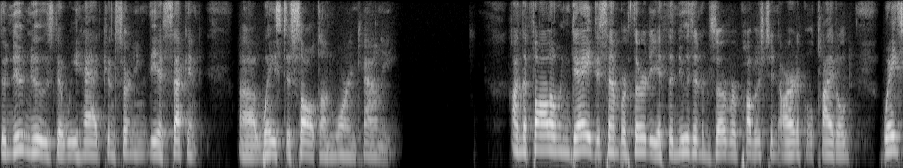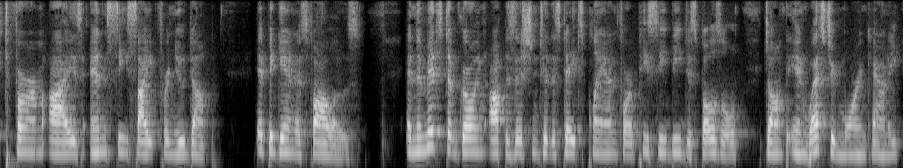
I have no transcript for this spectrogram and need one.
the new news that we had concerning the second uh, waste assault on Warren County. On the following day, December 30th, the News and Observer published an article titled Waste Firm Eyes NC Site for New Dump. It began as follows. In the midst of growing opposition to the state's plan for a PCB disposal dump in western Warren County,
